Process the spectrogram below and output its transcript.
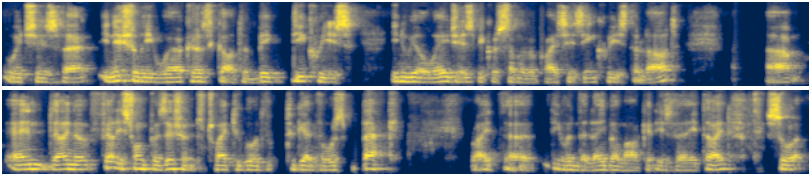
which is that initially workers got a big decrease in real wages because some of the prices increased a lot. Um, and they're in a fairly strong position to try to go to get those back, right? Uh, even the labor market is very tight. So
